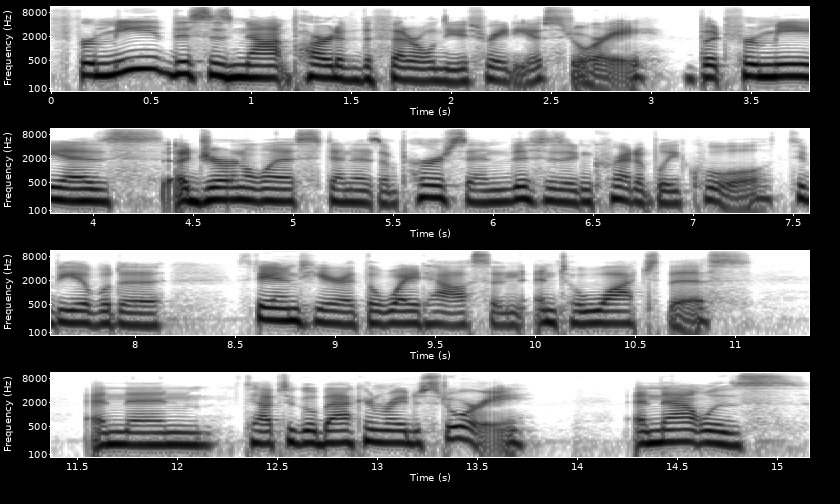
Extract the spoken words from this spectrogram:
for me, this is not part of the federal news radio story. But for me, as a journalist and as a person, this is incredibly cool to be able to stand here at the White House and, and to watch this and then to have to go back and write a story. And that was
